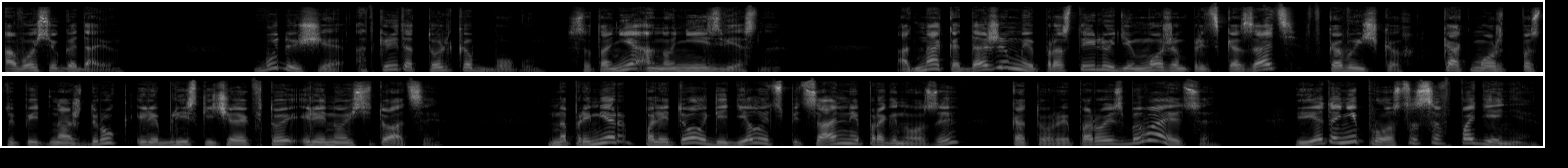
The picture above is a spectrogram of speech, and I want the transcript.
авось угадаю. Будущее открыто только Богу. Сатане оно неизвестно. Однако даже мы, простые люди, можем предсказать, в кавычках, как может поступить наш друг или близкий человек в той или иной ситуации. Например, политологи делают специальные прогнозы, которые порой сбываются. И это не просто совпадение.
